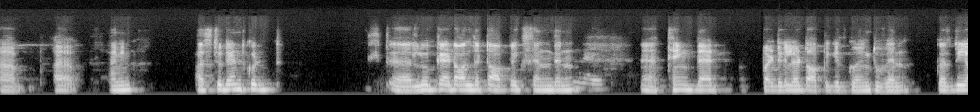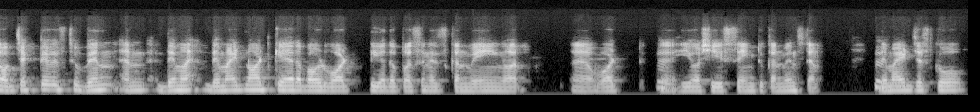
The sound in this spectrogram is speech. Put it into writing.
uh, uh, I mean, a student could uh, look at all the topics and then Right. uh, think that particular topic is going to win because the objective is to win and they might they might not care about what the other person is conveying or uh, what uh, Hmm. he or she is saying to convince them they Mhm. might just go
